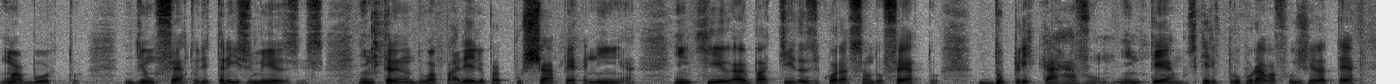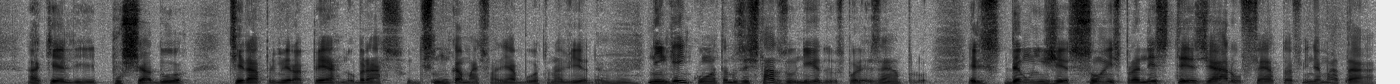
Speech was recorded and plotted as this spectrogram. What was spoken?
um aborto de um feto de três meses, entrando o aparelho para puxar a perninha, em que as batidas de coração do feto duplicavam em termos que ele procurava fugir até aquele puxador tirar a primeira perna, o braço, disse nunca mais farei aborto na vida. Uhum. Ninguém conta. Nos Estados Unidos, por exemplo, eles dão injeções para anestesiar o feto a fim de matar.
